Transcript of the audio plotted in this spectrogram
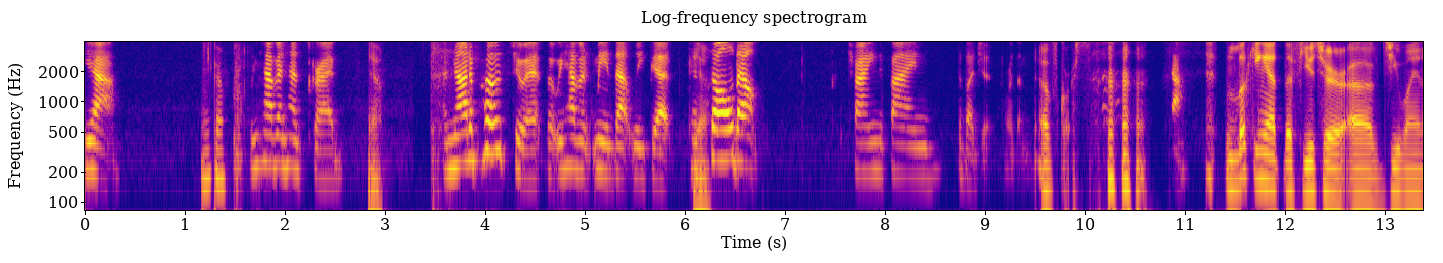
yeah Okay. we haven't had scribes Yeah. i'm not opposed to it but we haven't made that leap yet because Yeah. it's all about trying to find the budget for them Of course. Yeah. Looking at the future of GYN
